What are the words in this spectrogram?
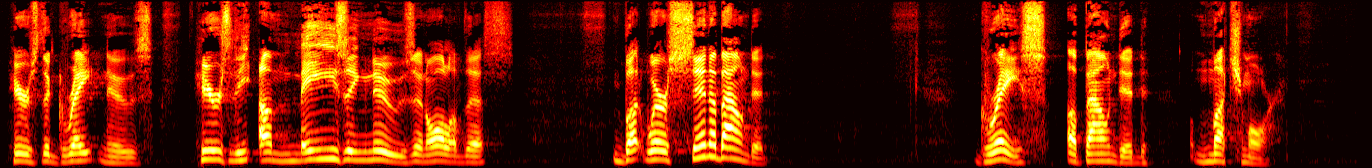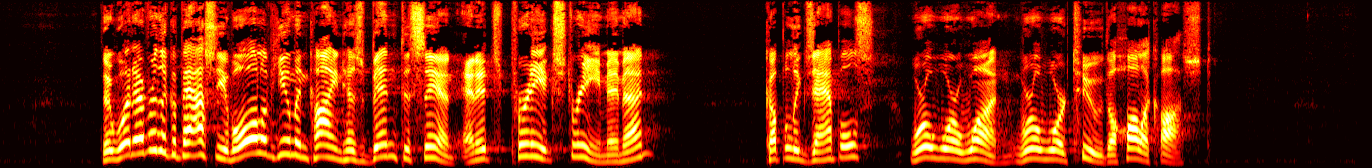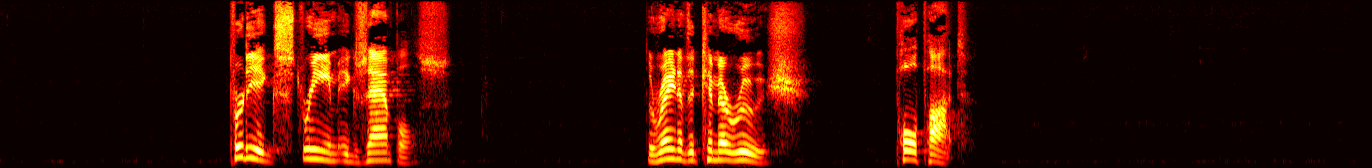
Here's the great news. Here's the amazing news in all of this. But where sin abounded, grace abounded much more. That whatever the capacity of all of humankind has been to sin, and it's pretty extreme, amen? Couple examples World War I, World War II, the Holocaust. Pretty extreme examples. The reign of the Khmer Rouge, Pol Pot,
